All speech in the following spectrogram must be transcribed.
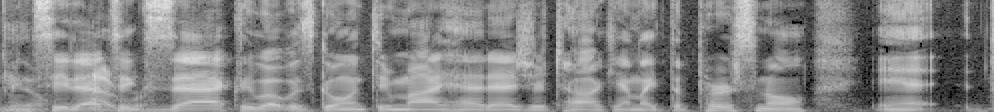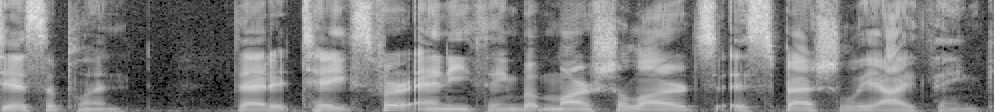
You And know, see, that's I- exactly what was going through my head as you're talking. I'm like the personal eh, discipline that it takes for anything, but martial arts especially, I think,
